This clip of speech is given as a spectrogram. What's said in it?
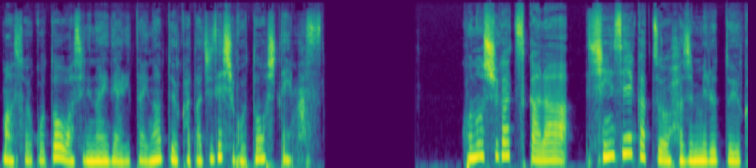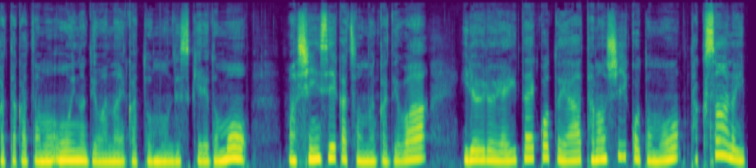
まあ、そういうことを忘れないでやりたいなという形で仕事をしています。この4月から新生活を始めるという方々も多いのではないかと思うんですけれども、まあ、新生活の中ではいろいろやりたいことや楽しいこともたくさんある一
